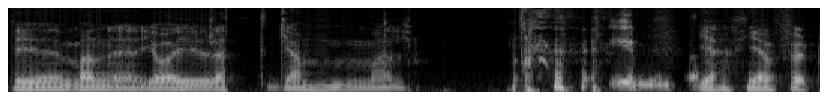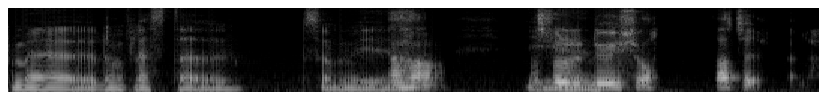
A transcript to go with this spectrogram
Det är, man, jag är ju rätt gammal Är det inte? ja, jämfört med de flesta som vi... Jaha. Alltså, du är 28 typ? Eller?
